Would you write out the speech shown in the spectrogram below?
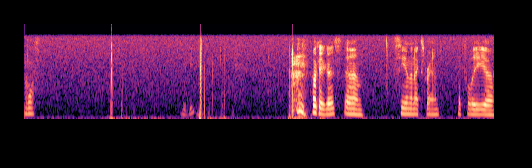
I lost. You beat me. okay, guys. Um, see you in the next round. Hopefully, uh,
